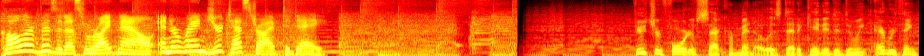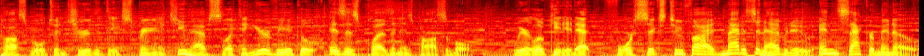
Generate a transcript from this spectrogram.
Call or visit us right now and arrange your test drive today. Future Ford of Sacramento is dedicated to doing everything possible to ensure that the experience you have selecting your vehicle is as pleasant as possible. We are located at 4625 Madison Avenue in Sacramento.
